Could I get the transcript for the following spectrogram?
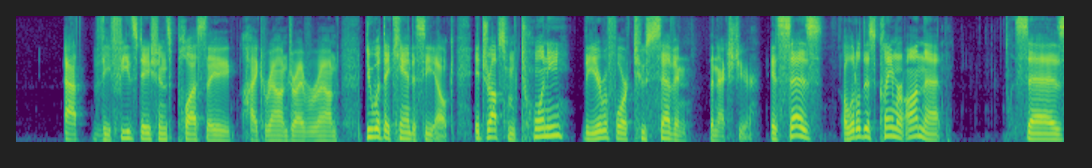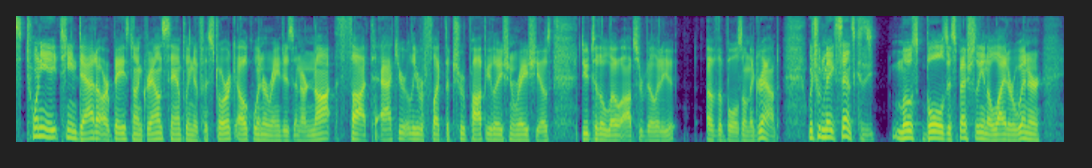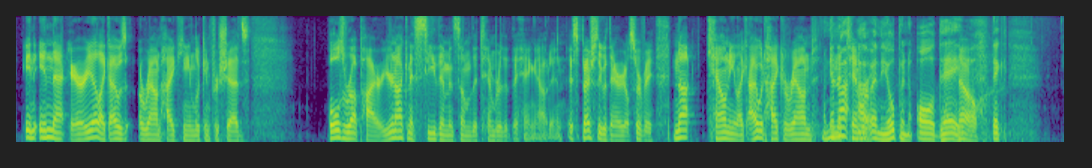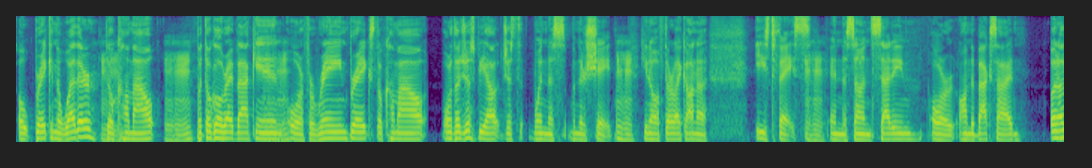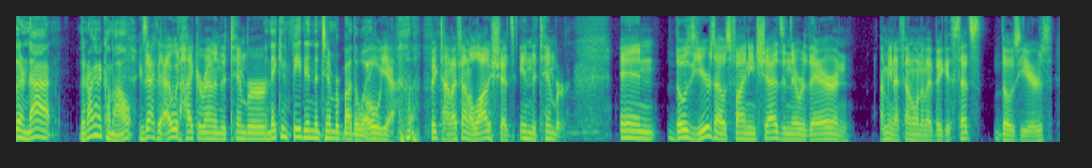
at the feed stations, plus they hike around, drive around, do what they can to see elk. It drops from 20 the year before to seven the next year. It says a little disclaimer on that says 2018 data are based on ground sampling of historic elk winter ranges and are not thought to accurately reflect the true population ratios due to the low observability of the bulls on the ground, which would make sense because most bulls, especially in a lighter winter, in in that area, like I was around hiking looking for sheds. Bulls are up higher. You're not going to see them in some of the timber that they hang out in, especially with an aerial survey. Not counting, like I would hike around And in the not timber. out in the open all day. No. They, oh, breaking the weather, they'll Mm-hmm. come out, but they'll go right back in. Or if a rain breaks, they'll come out. Or they'll just be out just when this when there's shade. Mm-hmm. You know, if they're like on a east face and the sun's setting, or on the backside. But other than that, they're not going to come out. exactly. I would hike around in the timber. And they can feed in the timber, by the way. Oh yeah, big time. I found a lot of sheds in the timber, and those years I was finding sheds, and they were there. And I mean, I found one of my biggest sets those years.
